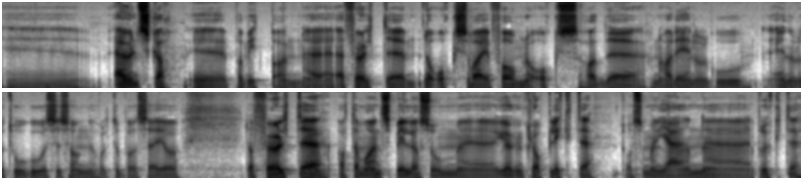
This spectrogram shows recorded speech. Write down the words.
jeg ønska på midtbanen. Jeg, følte når Ox var i form, når Ox hadde, han hadde en eller, god, en eller to gode sesonger, holdt jeg på å si, og da følte jeg at han var en spiller som Jørgen Klopp likte og som han gjerne uh, brukte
